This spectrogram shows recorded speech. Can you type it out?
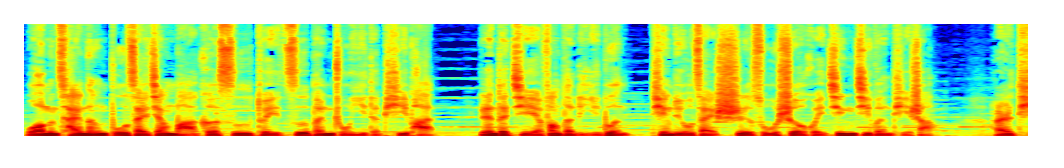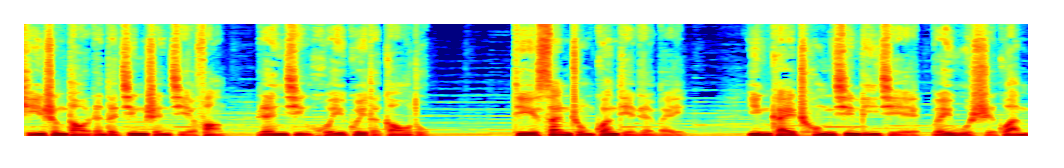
我们才能不再将马克思对资本主义的批判、人的解放的理论停留在世俗社会经济问题上，而提升到人的精神解放、人性回归的高度。第三种观点认为，应该重新理解唯物史观，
